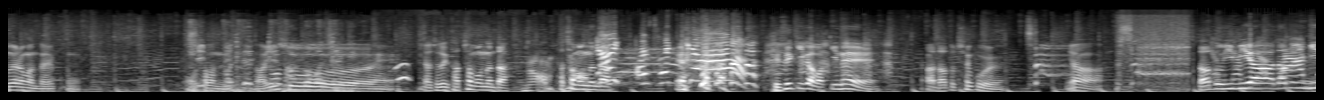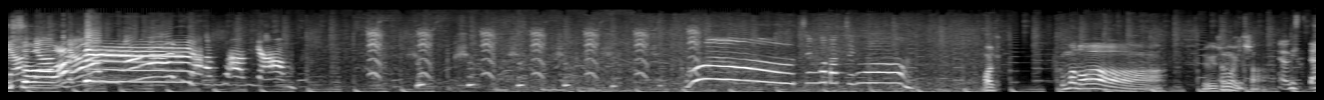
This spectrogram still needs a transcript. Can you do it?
에코 내려간다 에코 어 잡았네. 나이스 야 저 새끼 다 처먹는다. 다 처먹는다. 아, 새끼야! 그 새끼가 맞긴 해아 나도 최고야. 야. 나도 입이야. 나도 입 있어. 아! 냠냠냠냠냠냠. 우, 친구다 친구. 그만 와. 여기 숨어있다. 여기 있다.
